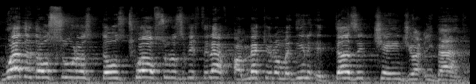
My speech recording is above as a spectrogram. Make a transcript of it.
whether those surahs, those 12 surahs of Ikhtilaf are Mecca or Medina, it doesn't change your ibadah.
